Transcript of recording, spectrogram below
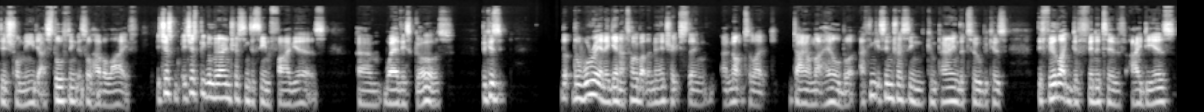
digital media, I still think this will have a life. It's just it's just become very interesting to see in five years um, where this goes because the, the worry, and again, I talk about the Matrix thing, and not to like die on that hill, but I think it's interesting comparing the two because they feel like definitive ideas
